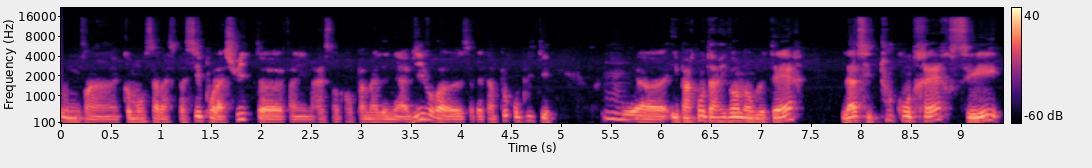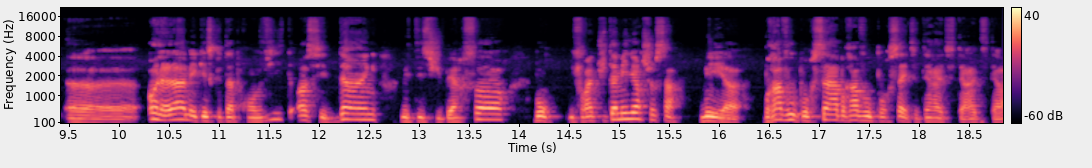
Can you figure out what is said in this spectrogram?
Mm. Enfin, comment ça va se passer pour la suite? Euh, Enfin, il me reste encore pas mal d'années à vivre. Euh, ça va être un peu compliqué. Mm. Et, euh, et, par contre, arrivé en Angleterre, Là, c'est tout le contraire. C'est euh, oh là là, mais qu'est-ce que t'apprends vite Oh, c'est dingue, mais t'es super fort. Bon, il faudra que tu t'améliores sur ça. Mais euh, bravo pour ça, bravo pour ça, etc., etc., etc.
